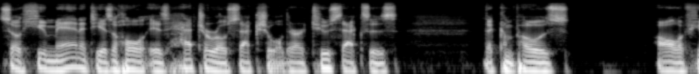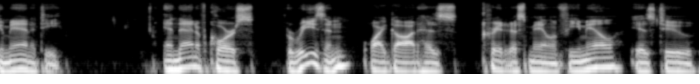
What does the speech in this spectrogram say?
So humanity as a whole is heterosexual. There are two sexes that compose all of humanity. And then, of course, the reason why God has created us male and female is to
